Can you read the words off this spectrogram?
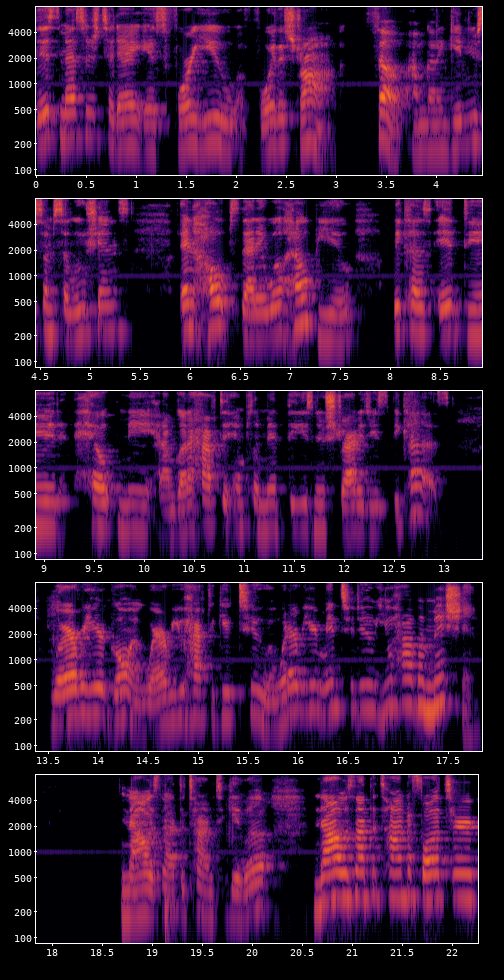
This message today is for you, for the strong. So I'm going to give you some solutions in hopes that it will help you because it did help me. And I'm going to have to implement these new strategies because wherever you're going, wherever you have to get to, and whatever you're meant to do, you have a mission. Now is not the time to give up. Now is not the time to falter.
